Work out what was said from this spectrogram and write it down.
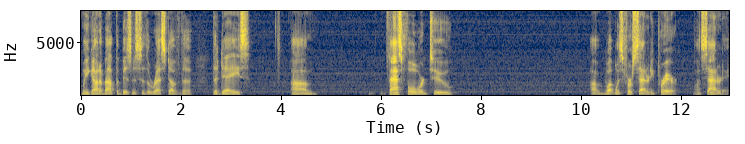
we got about the business of the rest of the, the days. Um, fast forward to uh, what was First Saturday prayer on Saturday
